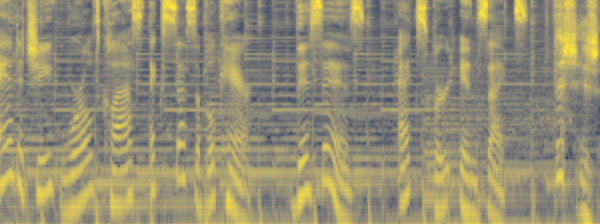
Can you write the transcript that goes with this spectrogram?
and achieve world class accessible care. This is Expert Insights. This is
